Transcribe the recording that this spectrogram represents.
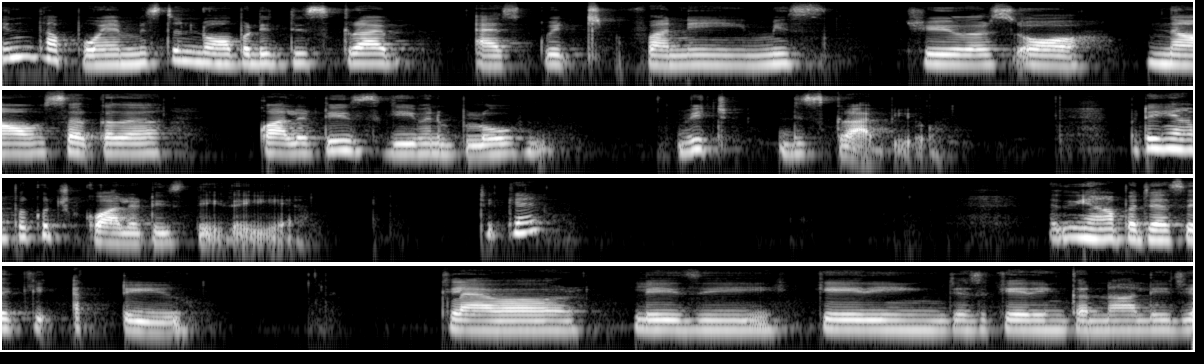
the poem mister Nobody describe as quite funny mischievous और now circle qualities given below which describe you बेटा यहाँ पर कुछ क्वालिटीज़ दी गई है। ठीक है? यहाँ पर जैसे कि एक्टिव क्लेवर लेज़ी केयरिंग जैसे केयरिंग करना लेजी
